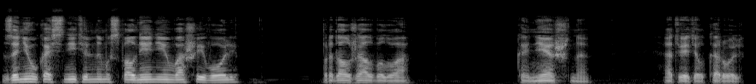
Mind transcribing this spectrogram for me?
за неукоснительным исполнением вашей воли?» — продолжал Валуа. «Конечно», — ответил король.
